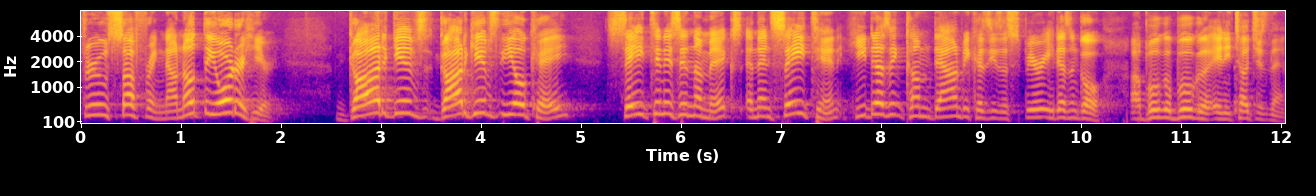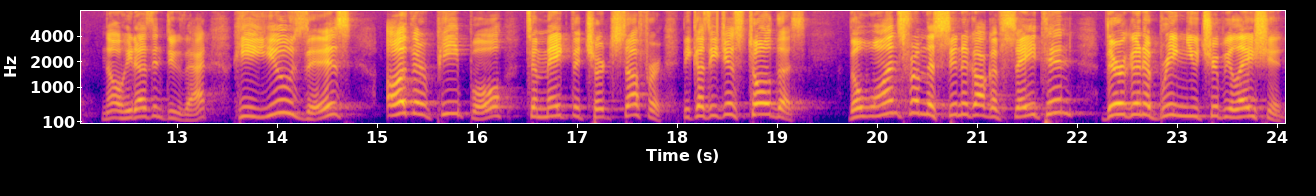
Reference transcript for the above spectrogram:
through suffering. Now note the order here. God gives God gives the okay. Satan is in the mix, and then Satan, he doesn't come down because he's a spirit. He doesn't go a booga booga and he touches them. No, he doesn't do that. He uses other people to make the church suffer because he just told us the ones from the synagogue of Satan, they're going to bring you tribulation.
